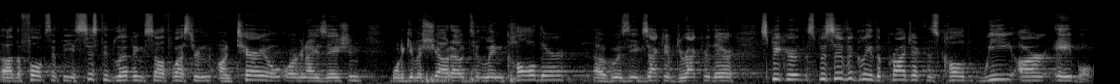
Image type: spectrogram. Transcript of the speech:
uh, the folks at the Assisted Living Southwestern Ontario organization. I want to give a shout out to Lynn Calder, uh, who is the executive director there. Speaker, specifically the project is called We Are Able,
